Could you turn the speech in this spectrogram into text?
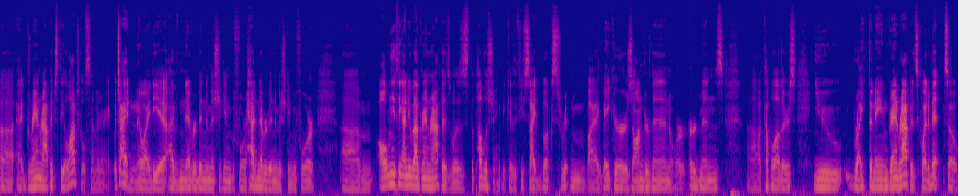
uh, at Grand Rapids Theological Seminary, which I had no idea. I've never been to Michigan before, had never been to Michigan before. Um, only thing I knew about Grand Rapids was the publishing, because if you cite books written by Baker or Zondervan or Eerdmans, uh, a couple others, you write the name Grand Rapids quite a bit. So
